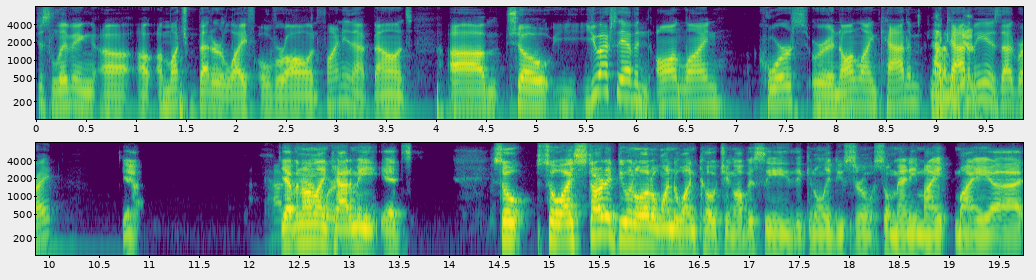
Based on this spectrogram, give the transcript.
just living uh, a, a, much better life overall and finding that balance. Um, so you actually have an online course or an online academy, academy, academy is that right? You have an online work? academy. It's so so I started doing a lot of one-to-one coaching. Obviously, they can only do so, so many. My my uh,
